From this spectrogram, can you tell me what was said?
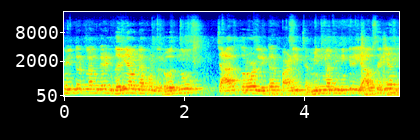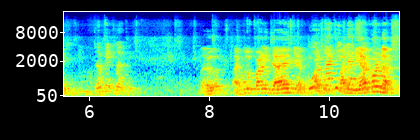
ફિલ્ટર પ્લાન કરીને દરિયામાં નાખવાનું કે રોજનું ચાર કરોડ લીટર પાણી જમીનમાંથી નીકળી આવશે ક્યાંથી? જમીનમાંથી. બરાબર? આટલું પાણી જાય ક્યાં? પાછું જ કોણ નાખશે?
